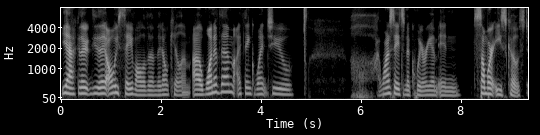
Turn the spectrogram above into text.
Yeah, they they always save all of them. They don't kill them. Uh, one of them I think went to. I want to say it's an aquarium in somewhere East Coast,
